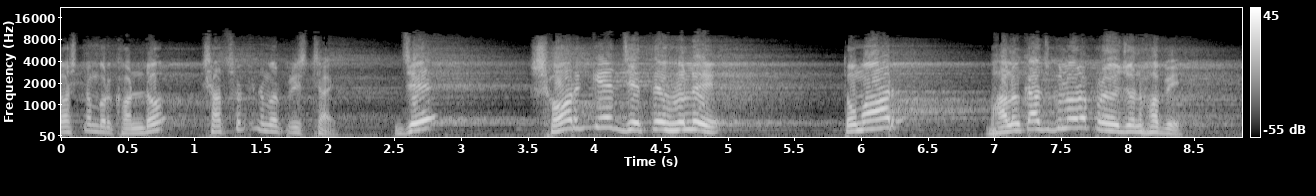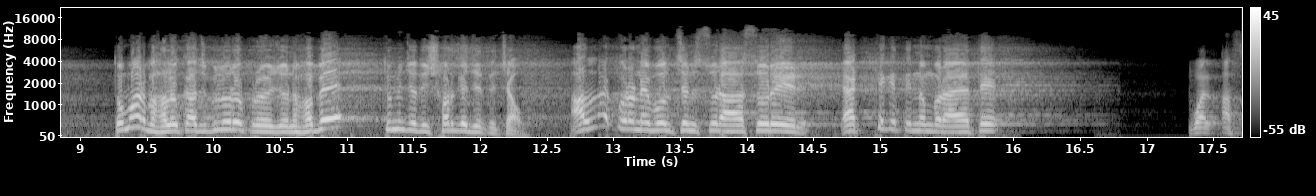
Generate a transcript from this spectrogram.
দশ নম্বর খণ্ড, সাতষট্টি নম্বর পৃষ্ঠায়, যে স্বর্গে যেতে হলে তোমার ভালো কাজগুলোরও প্রয়োজন হবে। তোমার ভালো কাজগুলোরও প্রয়োজন হবে, তুমি যদি স্বর্গে যেতে চাও। আল্লাহ কোরআনে বলছেন সুরা আসরের এক থেকে তিন নম্বর আয়াতে, ওয়াল আস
